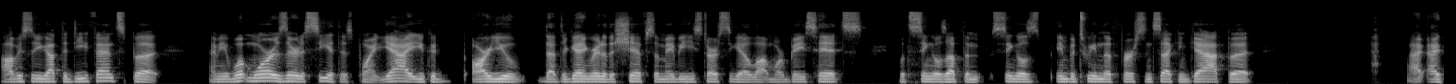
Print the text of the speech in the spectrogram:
Obviously you got the defense, but I mean, what more is there to see at this point? Yeah, you could argue that they're getting rid of the shift, so maybe he starts to get a lot more base hits with singles up the singles in between the first and second gap. But I, I,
